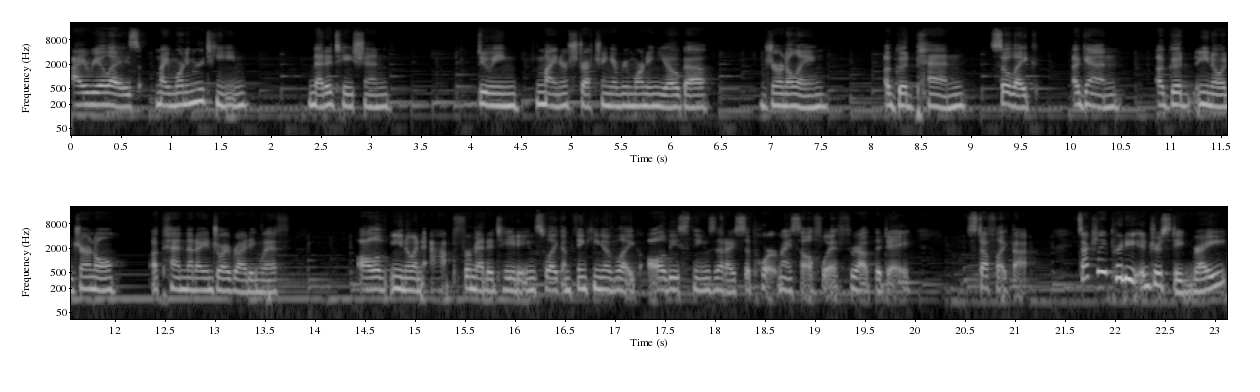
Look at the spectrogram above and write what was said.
I realize my morning routine, meditation, doing minor stretching every morning, yoga, journaling, a good pen. So, like, again, a good, you know, a journal, a pen that I enjoy writing with, all of, you know, an app for meditating. So, like, I'm thinking of like all these things that I support myself with throughout the day, stuff like that. It's actually pretty interesting, right?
